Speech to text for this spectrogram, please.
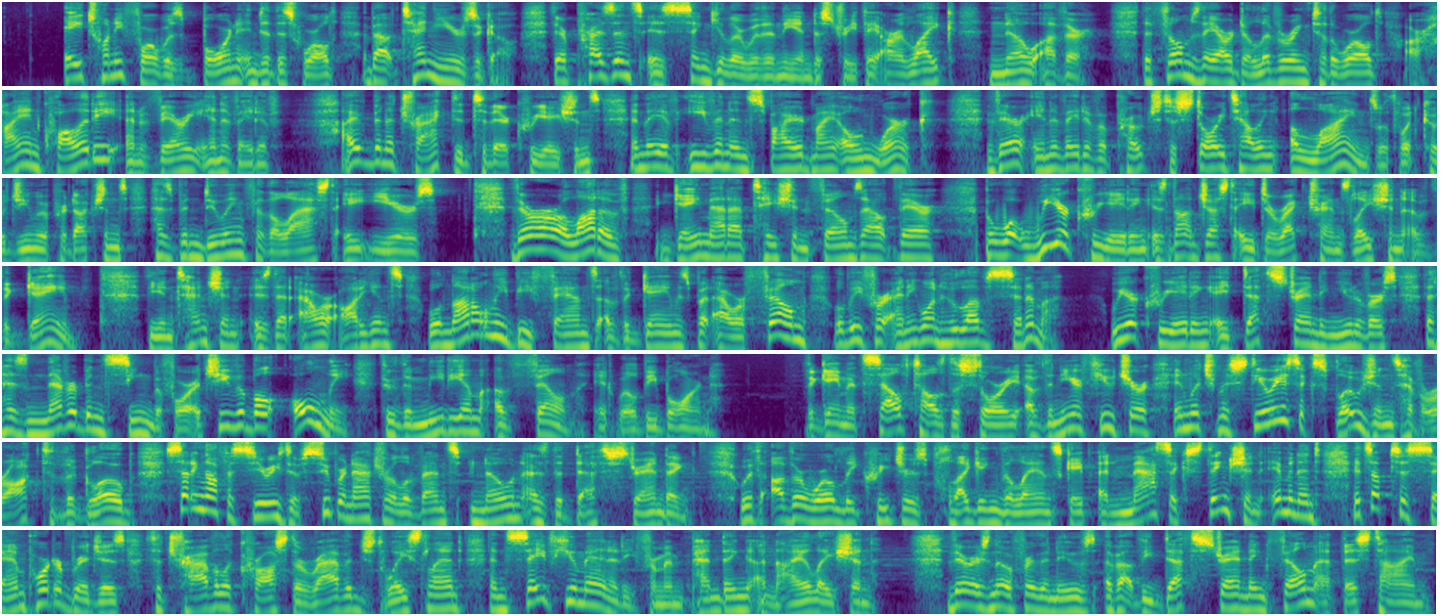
A24 was born into this world about 10 years ago. Their presence is singular within the industry. They are like no other. The films they are delivering to the world are high in quality and very innovative. I have been attracted to their creations, and they have even inspired my own work. Their innovative approach to storytelling aligns with what Kojima Productions has been doing for the last eight years. There are a lot of game adaptation films out there, but what we are creating is not just a direct translation of the game. The intention is that our audience will not only be fans of the games, but our film will be for anyone who loves cinema. We are creating a Death Stranding universe that has never been seen before, achievable only through the medium of film. It will be born. The game itself tells the story of the near future in which mysterious explosions have rocked the globe, setting off a series of supernatural events known as the Death Stranding. With otherworldly creatures plaguing the landscape and mass extinction imminent, it's up to Sam Porter Bridges to travel across the ravaged wasteland and save humanity from impending annihilation. There is no further news about the Death Stranding film at this time.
